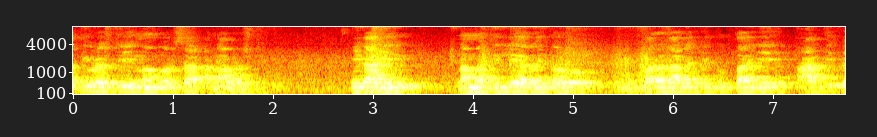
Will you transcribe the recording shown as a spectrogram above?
ಅತಿವೃಷ್ಟಿ, ಇನ್ನೊಂದು ವರ್ಷ ಅನಾವೃಷ್ಟಿ. ಹೀಗಾಗಿ ನಮ್ಮ ಜಿಲ್ಲೆಯ ರೈತರು ಬರಗಾಲಕ್ಕೆ ತುತ್ತಾಗಿ ಆರ್ಥಿಕ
